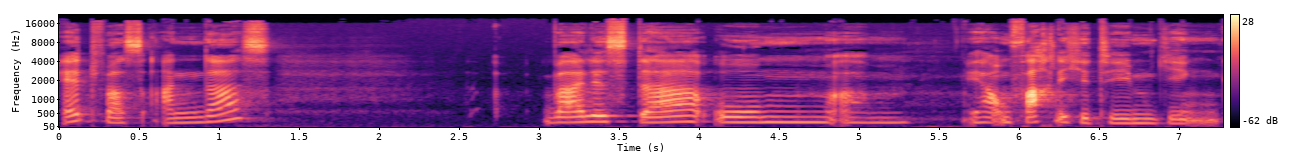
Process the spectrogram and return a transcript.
etwas anders, weil es da um, ähm, ja, um fachliche Themen ging.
